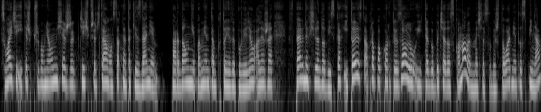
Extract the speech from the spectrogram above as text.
Słuchajcie, i też przypomniało mi się, że gdzieś przeczytałam ostatnio takie zdanie, pardon, nie pamiętam kto je wypowiedział, ale że w pewnych środowiskach, i to jest a propos kortyzolu i tego bycia doskonałym, myślę sobie, że to ładnie to spina,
